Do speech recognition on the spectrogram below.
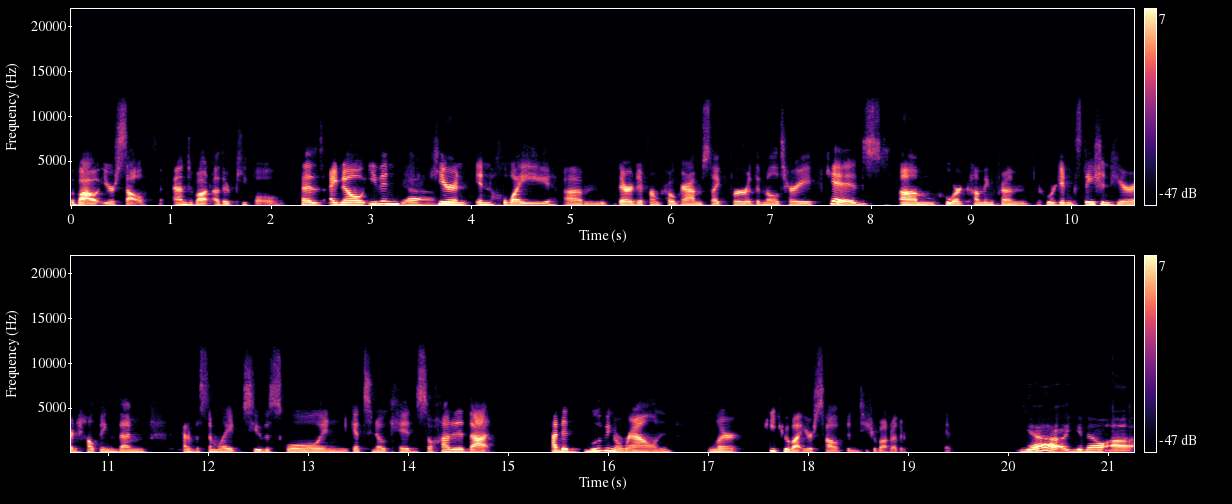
about yourself and about other people. Because i know even yeah. here in, in hawaii um, there are different programs like for the military kids um, who are coming from who are getting stationed here and helping them kind of assimilate to the school and get to know kids. So how did that how did moving around learn teach you about yourself and teach you about other kids? Yeah you know uh,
